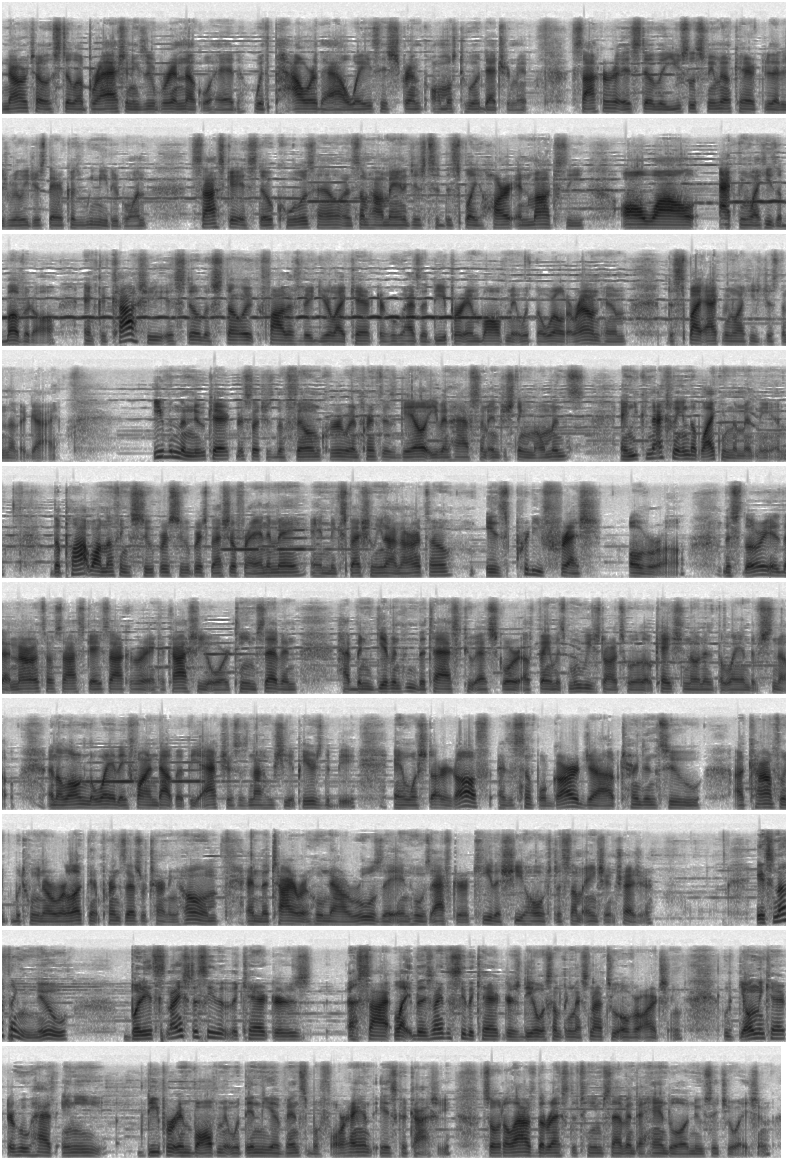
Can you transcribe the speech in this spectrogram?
Naruto is still a brash and exuberant knucklehead with power that outweighs his strength almost to a detriment. Sakura is still the useless female character that is really just there because we needed one. Sasuke is still cool as hell and somehow manages to display heart and moxie, all while acting like he's above it all. And Kakashi is still the stoic father figure like character who has a deeper involvement with the world around him, despite acting like he's just another guy. Even the new characters, such as the film crew and Princess Gale, even have some interesting moments, and you can actually end up liking them in the end. The plot, while nothing super, super special for anime, and especially not Naruto, is pretty fresh overall. The story is that Naruto, Sasuke, Sakura, and Kakashi, or Team 7, have been given the task to escort a famous movie star to a location known as the Land of Snow. And along the way, they find out that the actress is not who she appears to be. And what started off as a simple guard job turned into a conflict between a reluctant princess returning home and the tyrant who now rules it and who is after a key that she holds to some ancient treasure. It's nothing new, but it's nice to see that the characters aside like it's nice to see the characters deal with something that's not too overarching. Like the only character who has any deeper involvement within the events beforehand is Kakashi, so it allows the rest of Team 7 to handle a new situation.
